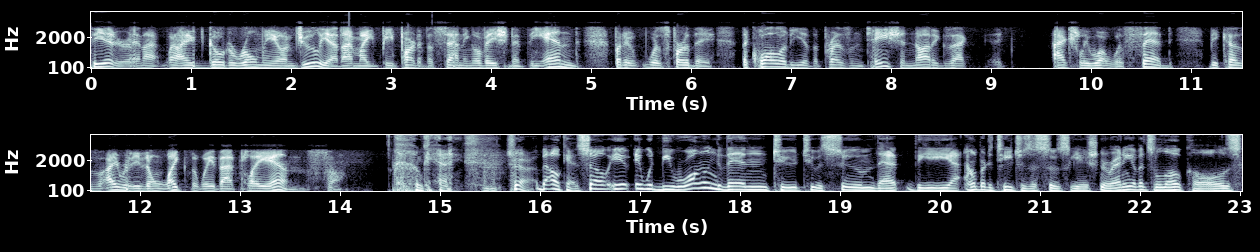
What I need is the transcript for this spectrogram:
theater, and I, when I go to Romeo and Juliet, I might be part of a standing ovation at the end, but it was for the the quality of the presentation, not exact actually what was said, because I really don't like the way that play ends. So. Okay, mm-hmm. sure. Okay, so it, it, would be wrong then to to assume that the Alberta Teachers Association or any of its locals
